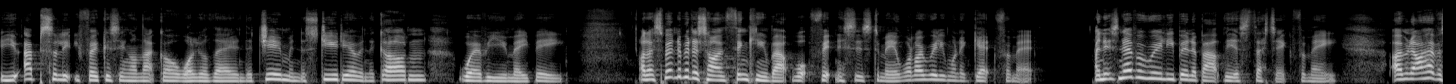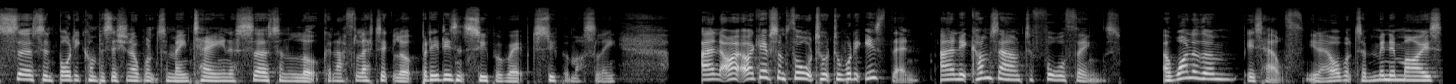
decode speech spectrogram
Are you absolutely focusing on that goal while you're there in the gym, in the studio, in the garden, wherever you may be? And I spent a bit of time thinking about what fitness is to me and what I really want to get from it. And it's never really been about the aesthetic for me. I mean, I have a certain body composition I want to maintain, a certain look, an athletic look, but it isn't super ripped, super muscly. And I, I gave some thought to, to what it is then. And it comes down to four things. And one of them is health. You know, I want to minimize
